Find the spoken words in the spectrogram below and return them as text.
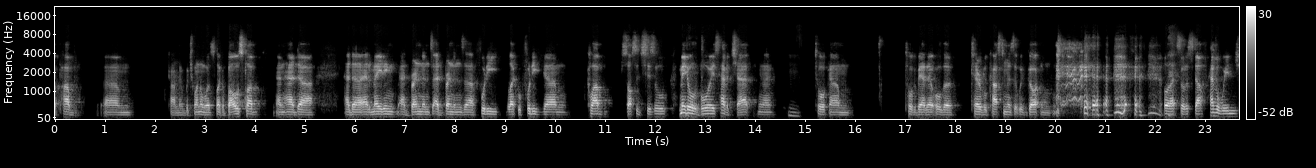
a pub. Um, can't remember which one it was, like a bowls club, and had uh, had a, had a meeting at Brendan's at Brendan's uh, footy local footy um, club. Sausage sizzle, meet all the boys, have a chat. You know, mm. talk um talk about all the terrible customers that we've got and all that sort of stuff. Have a whinge.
